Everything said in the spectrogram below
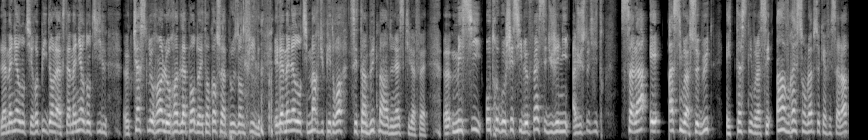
la manière dont il repique dans l'axe, la manière dont il euh, casse le rein, le rein de la porte doit être encore sur la pelouse d'Anfield, et la manière dont il marque du pied droit, c'est un but maradonesque qu'il a fait. Euh, Messi, autre gaucher, s'il le fait, c'est du génie, à juste titre. Salah est à ce niveau-là, ce but est à ce niveau-là, c'est invraisemblable ce qu'a fait Salah.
